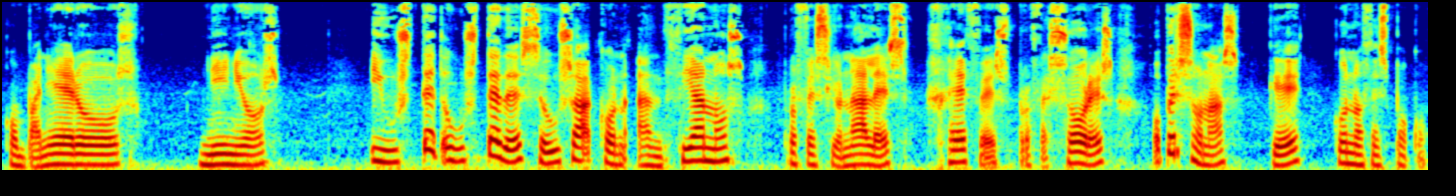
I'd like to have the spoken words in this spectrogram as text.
compañeros, niños. Y usted o ustedes se usa con ancianos, profesionales, jefes, profesores o personas que conoces poco.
